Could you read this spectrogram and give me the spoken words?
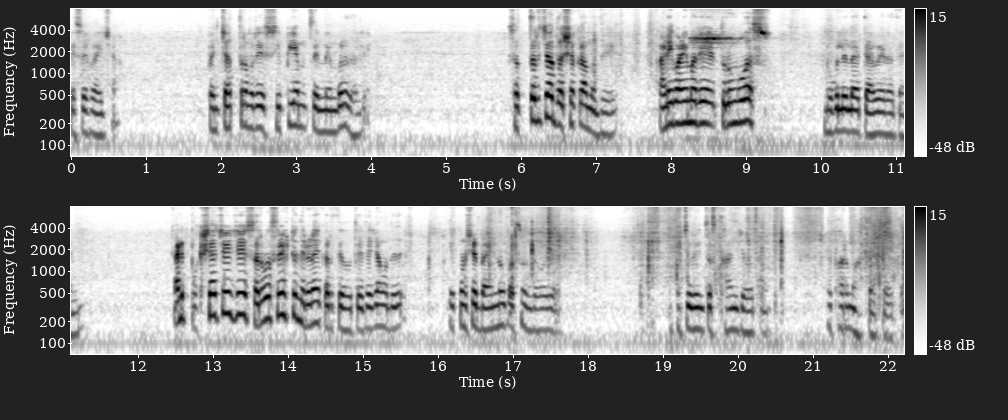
एस एफ आयच्या. पंच्याहत्तरमध्ये सी पी एमचे मेंबर झाले. सत्तरच्या दशकामध्ये आणीबाणीमध्ये तुरुंगवास भोगलेला आहे त्यावेळेला त्यांनी. आणि पक्षाचे जे सर्वश्रेष्ठ निर्णयकर्ते होते त्याच्यामध्ये एकोणीसशे ब्याण्णवपासून जवळजवळ येचुरींचं स्थान जे होतं हे फार महत्त्वाचं होतं.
